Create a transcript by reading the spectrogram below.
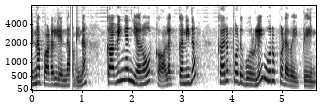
என்ன பாடல் என்ன அப்படின்னா கவிஞன் எனோர் காலக்கணிதம் கருப்படு பொருளை உருப்பட வைப்பேன்.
